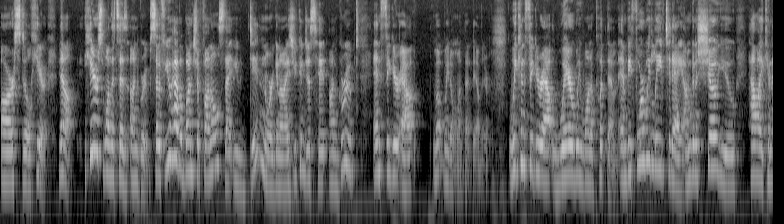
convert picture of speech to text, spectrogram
are still here. Now, here's one that says ungrouped. So if you have a bunch of funnels that you didn't organize, you can just hit ungrouped and figure out well, we don't want that down there. We can figure out where we want to put them. And before we leave today, I'm going to show you how I can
